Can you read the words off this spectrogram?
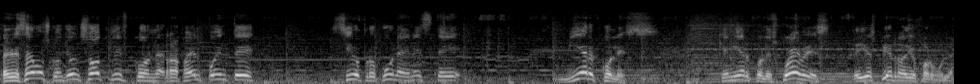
Regresamos con John Sutcliffe, con Rafael Puente, Ciro Procuna en este miércoles. ¿Qué miércoles? Jueves de ESPN Radio Fórmula.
